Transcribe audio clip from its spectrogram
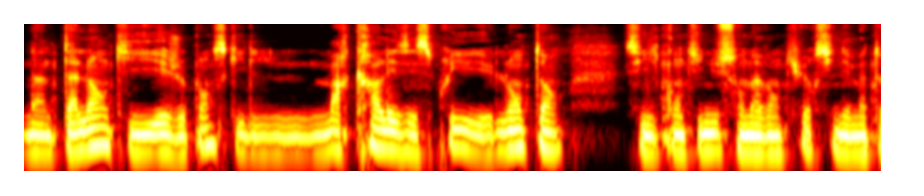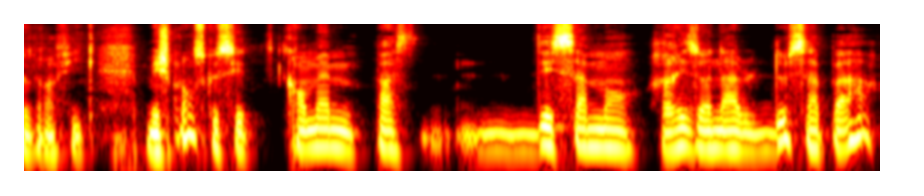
d'un talent qui, et je pense qu'il marquera les esprits longtemps s'il continue son aventure cinématographique. Mais je pense que c'est quand même pas décemment raisonnable de sa part.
